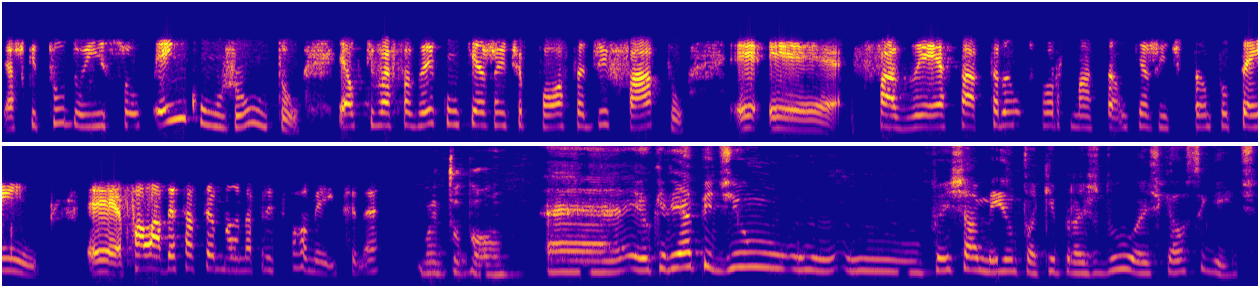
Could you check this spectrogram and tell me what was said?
Eu acho que tudo isso em conjunto é o que vai fazer com que a gente possa, de fato, é, é, fazer essa transformação que a gente tanto tem é, falado essa semana, principalmente, né? Muito bom. É, eu queria pedir um, um, um fechamento aqui para as duas, que é o seguinte:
